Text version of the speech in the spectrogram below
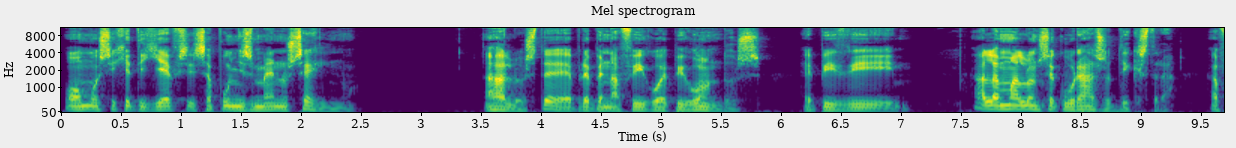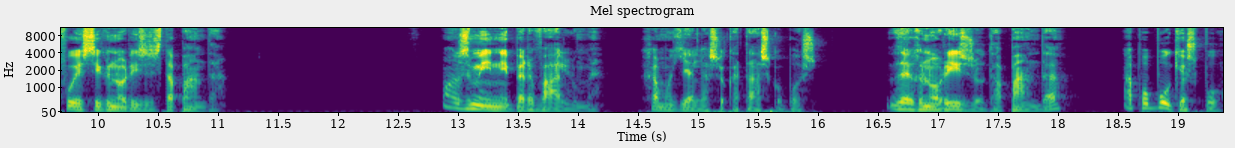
όμως είχε τη γεύση σαπουνισμένου σέλινου. Άλλωστε έπρεπε να φύγω επιγόντως, επειδή... Αλλά μάλλον σε κουράζω, Ντίξτρα, αφού εσύ γνωρίζεις τα πάντα. «Ας μην υπερβάλλουμε», χαμογέλασε ο κατάσκοπος. Δεν γνωρίζω τα πάντα. Από πού και ως πού.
